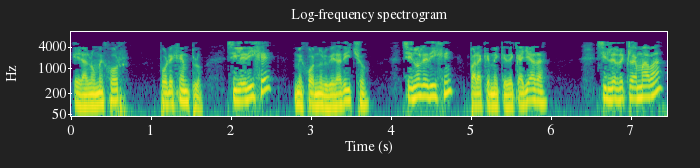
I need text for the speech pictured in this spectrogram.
era lo mejor. Por ejemplo, si le dije, mejor no le hubiera dicho. Si no le dije, para que me quede callada. Si le reclamaba,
